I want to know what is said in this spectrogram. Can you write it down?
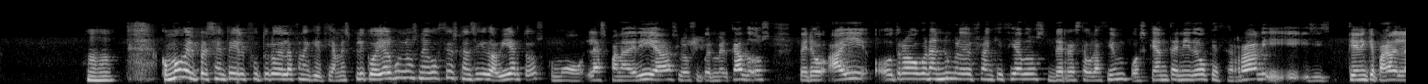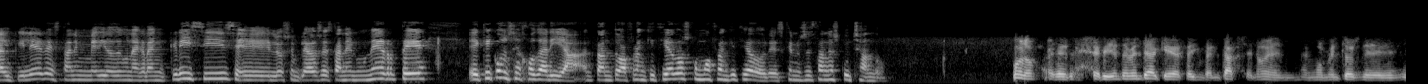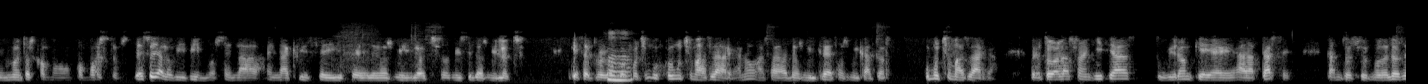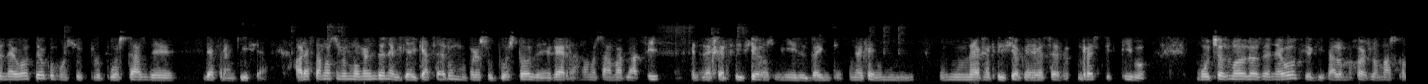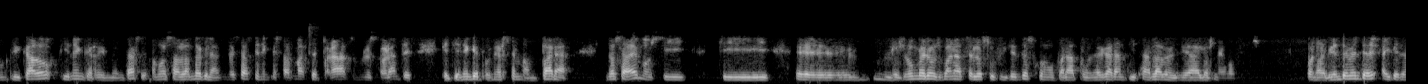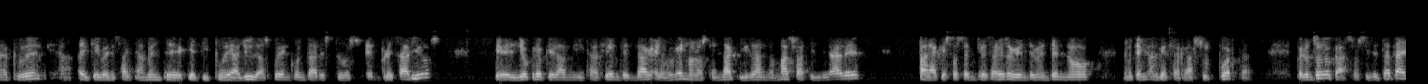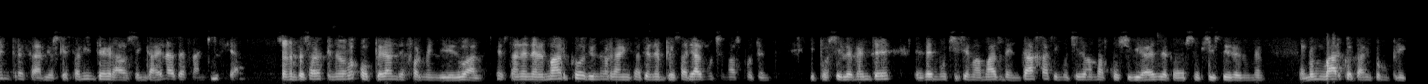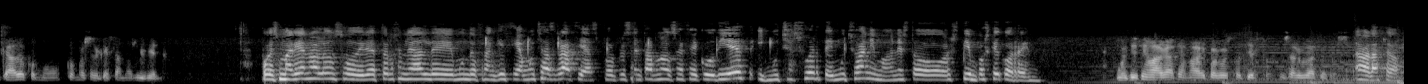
¿Cómo ve el presente y el futuro de la franquicia? Me explico, hay algunos negocios que han seguido abiertos, como las panaderías, los supermercados, pero hay otro gran número de franquiciados de restauración pues que han tenido que cerrar y, tienen que pagar el alquiler, están en medio de una gran crisis, eh, los empleados están en un ERTE. Eh, ¿Qué consejo daría tanto a franquiciados como a franquiciadores que nos están escuchando? Bueno, eh, evidentemente hay que reinventarse, ¿no? En, momentos de momentos como, como estos. Eso ya lo vivimos en la en la crisis de 2008, 2007-2008, que se prolongó mucho, fue mucho más larga, ¿no? Hasta 2013, 2014. Fue mucho más larga. Pero todas las franquicias tuvieron que adaptarse tanto en sus modelos de negocio como en sus propuestas de, franquicia. Ahora estamos en un momento en el que hay que hacer un presupuesto de guerra, vamos a llamarlo así, en el ejercicio 2020, un, un, ejercicio que debe ser restrictivo. Muchos modelos de negocio, quizá a lo mejor es lo más complicado, tienen que reinventarse. Estamos hablando de que las mesas tienen que estar más separadas en restaurantes, que tienen que ponerse en mampara. No sabemos si si eh, los números van a ser lo suficientes como para poder garantizar la viabilidad de los negocios. Bueno, evidentemente hay que tener prudencia, hay que ver exactamente qué tipo de ayudas pueden contar estos empresarios que yo creo que la administración tendrá, el gobierno nos tendrá que ir dando más facilidades para que estos empresarios evidentemente no, no tengan que cerrar sus puertas. Pero en todo caso, si se trata de empresarios que están integrados en cadenas de franquicia, son empresarios que no operan de forma individual, están en el marco de una organización empresarial mucho más potente y posiblemente les dé muchísimas más ventajas y muchísimas más posibilidades de poder subsistir en un, en un marco tan complicado como, como es el que estamos viviendo. Pues Mariano Alonso, director general de Mundo Franquicia, muchas gracias por presentarnos FQ10 y mucha suerte y mucho ánimo en estos tiempos que corren. Muchísimas gracias, Mabel, por vuestro tiempo. Un saludo a todos. Un abrazo.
